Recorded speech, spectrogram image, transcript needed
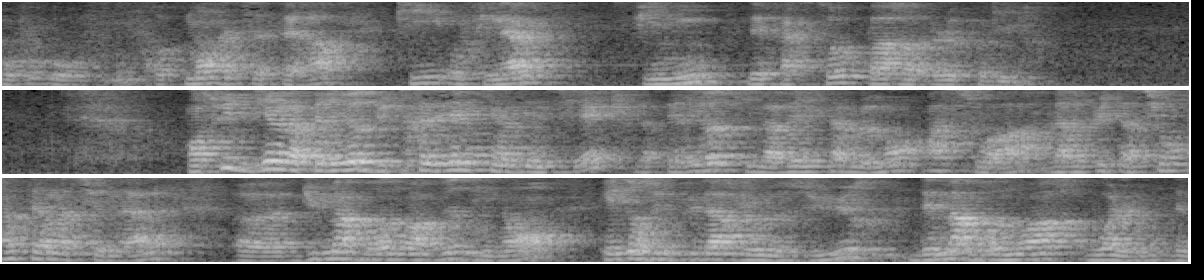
au, frottement, etc., qui au final finit de facto par le polir. Ensuite vient la période du XIIIe, XVe siècle, la période qui va véritablement asseoir la réputation internationale euh, du marbre noir de Dinan et dans une plus large mesure des marbres noirs wallons, des,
